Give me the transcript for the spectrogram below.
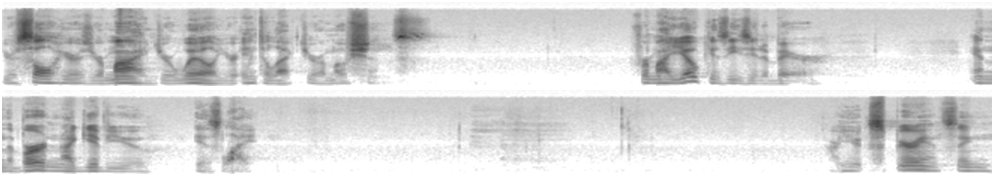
Your soul here is your mind, your will, your intellect, your emotions. For my yoke is easy to bear, and the burden I give you is light. Are you experiencing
